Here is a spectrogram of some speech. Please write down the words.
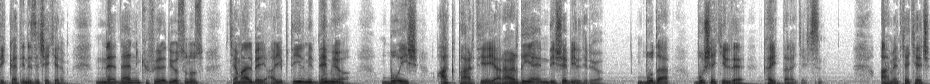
Dikkatinizi çekerim. Neden küfür ediyorsunuz Kemal Bey ayıp değil mi demiyor. Bu iş AK Parti'ye yarar diye endişe bildiriyor. Bu da bu şekilde kayıtlara geçsin. Ahmet Kekeç,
